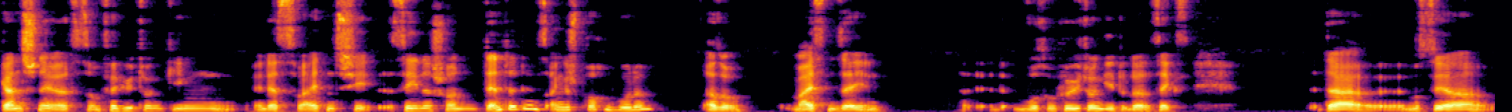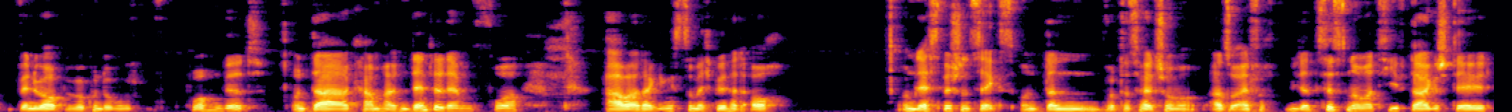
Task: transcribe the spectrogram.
ganz schnell, als es um Verhütung ging, in der zweiten Szene schon Dental Dance angesprochen wurde. Also meisten Serien, wo es um Verhütung geht oder Sex, da musst du ja, wenn überhaupt über Kondome gesprochen wird. Und da kam halt ein Dental Dam vor. Aber da ging es zum Beispiel halt auch um lesbischen Sex und dann wird das halt schon, also einfach wieder cis-normativ dargestellt,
